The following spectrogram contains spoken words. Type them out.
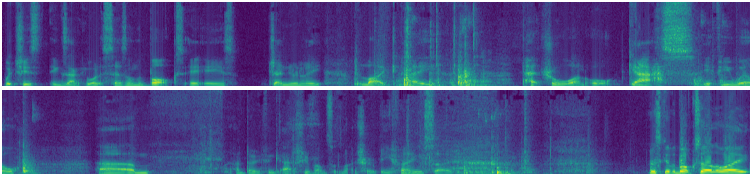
which is exactly what it says on the box. It is genuinely like a petrol one or gas, if you will. Um, I don't think it actually runs on Nitro Butane, so let's get the box out of the way.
